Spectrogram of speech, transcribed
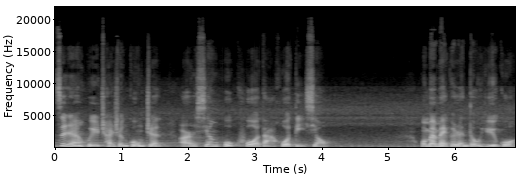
自然会产生共振。而相互扩大或抵消。我们每个人都遇过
